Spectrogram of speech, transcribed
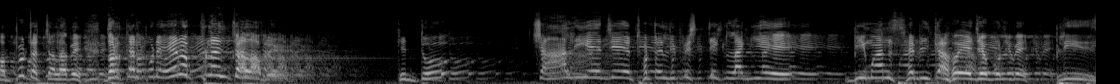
কম্পিউটার চালাবে, দরকার পড়ে এরোপ্লেন চালাবে। কিন্তু চালিয়ে যে ঠোঁটে লিপস্টিক লাগিয়ে বিমান সেবিকা হয়ে যে বলবে প্লিজ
